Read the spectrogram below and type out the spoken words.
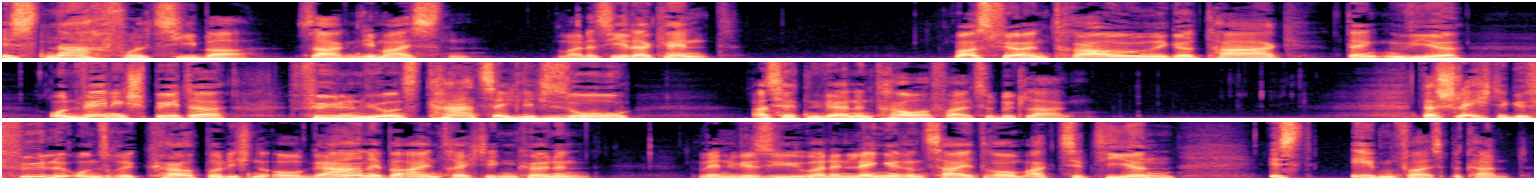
ist nachvollziehbar, sagen die meisten, weil es jeder kennt. Was für ein trauriger Tag, denken wir, und wenig später fühlen wir uns tatsächlich so, als hätten wir einen Trauerfall zu beklagen. Dass schlechte Gefühle unsere körperlichen Organe beeinträchtigen können, wenn wir sie über einen längeren Zeitraum akzeptieren, ist ebenfalls bekannt.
